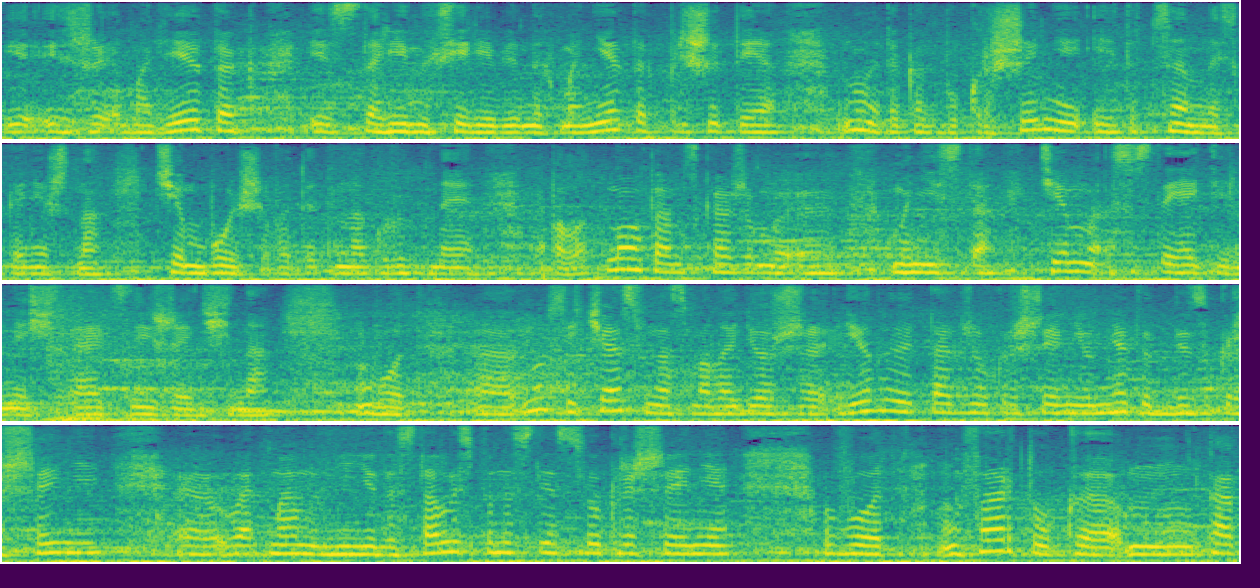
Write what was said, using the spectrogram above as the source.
из же монеток, из старинных серебряных монеток пришитые. Ну, это как бы украшение, и это ценность, конечно. Чем больше вот это нагрудное полотно, там, скажем, э, маниста, тем состоятельнее считается и женщина. Вот. Э, Ну, сейчас у нас молодежь делает также украшения. У меня тут без украшений. Э, От мамы мне не досталось по наследству украшения. Вот. Фартук как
